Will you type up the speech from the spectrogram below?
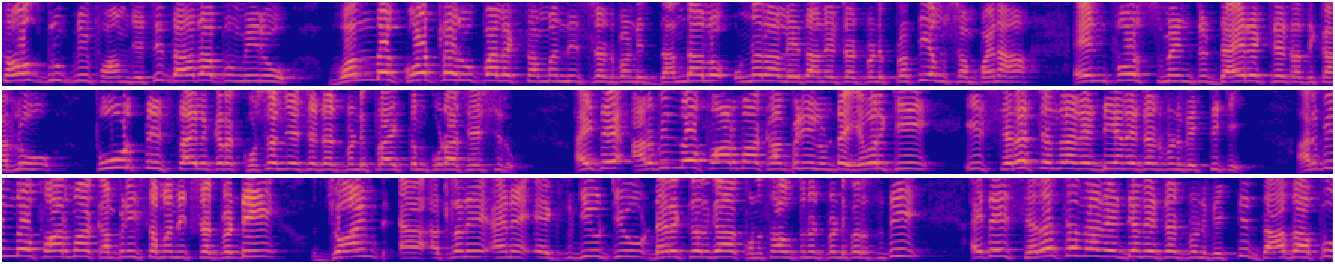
సౌత్ గ్రూప్ని ఫామ్ చేసి దాదాపు మీరు వంద కోట్ల రూపాయలకు సంబంధించినటువంటి దందాలో ఉన్నారా లేదా అనేటటువంటి ప్రతి అంశం పైన ఎన్ఫోర్స్మెంట్ డైరెక్టరేట్ అధికారులు పూర్తి స్థాయిలో ఇక్కడ క్వశ్చన్ చేసేటటువంటి ప్రయత్నం కూడా చేసిరు అయితే అరబిందో ఫార్మా కంపెనీలు ఉంటాయి. ఎవరికి? ఈ శరత్ చంద్రారెడ్డి అనేటటువంటి వ్యక్తికి. అరబిందో ఫార్మా కంపెనీకి సంబంధించినటువంటి జాయింట్ అట్లనే ఆయన ఎగ్జిక్యూటివ్ డైరెక్టర్గా కొనసాగుతున్నటువంటి పరిస్థితి. అయితే శరత్ చంద్రారెడ్డి అనేటటువంటి వ్యక్తి దాదాపు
